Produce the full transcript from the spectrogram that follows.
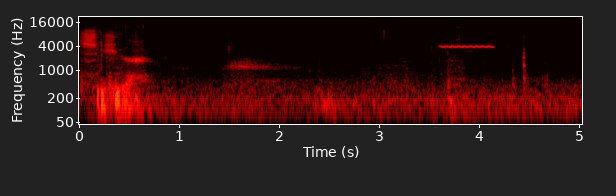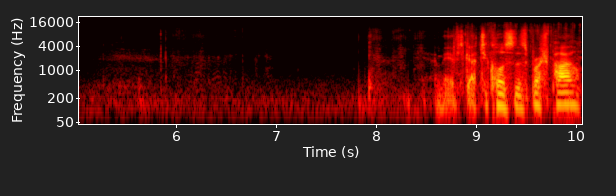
Let's see here. I may have got too close to this brush pile.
